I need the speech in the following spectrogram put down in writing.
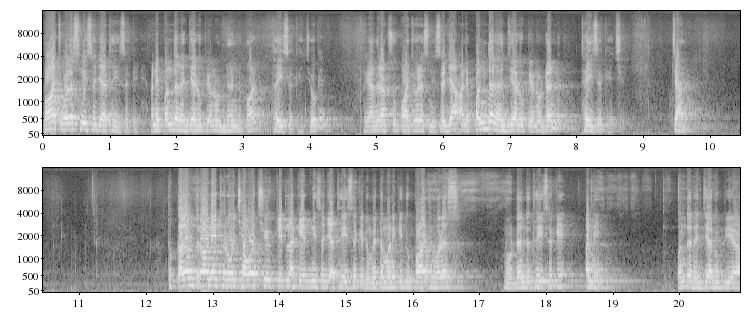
પાંચ વર્ષની સજા થઈ શકે અને પંદર હજાર રૂપિયાનો દંડ પણ થઈ શકે છે, ઓકે? તો યાદ રાખશું, પાંચ વર્ષની સજા અને પંદર હજાર રૂપિયાનો દંડ થઈ શકે છે. ચાલો. તો કલમ ત્રણ હેઠળ ઓછામાં ઓછી કેટલા કેદની સજા થઈ શકે? તો મેં તમને કીધું પાંચ વર્ષનો દંડ થઈ શકે અને પંદર હજાર રૂપિયા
